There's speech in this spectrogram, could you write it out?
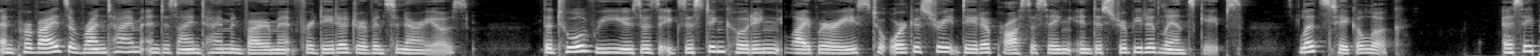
and provides a runtime and design time environment for data driven scenarios. The tool reuses existing coding libraries to orchestrate data processing in distributed landscapes. Let's take a look. SAP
